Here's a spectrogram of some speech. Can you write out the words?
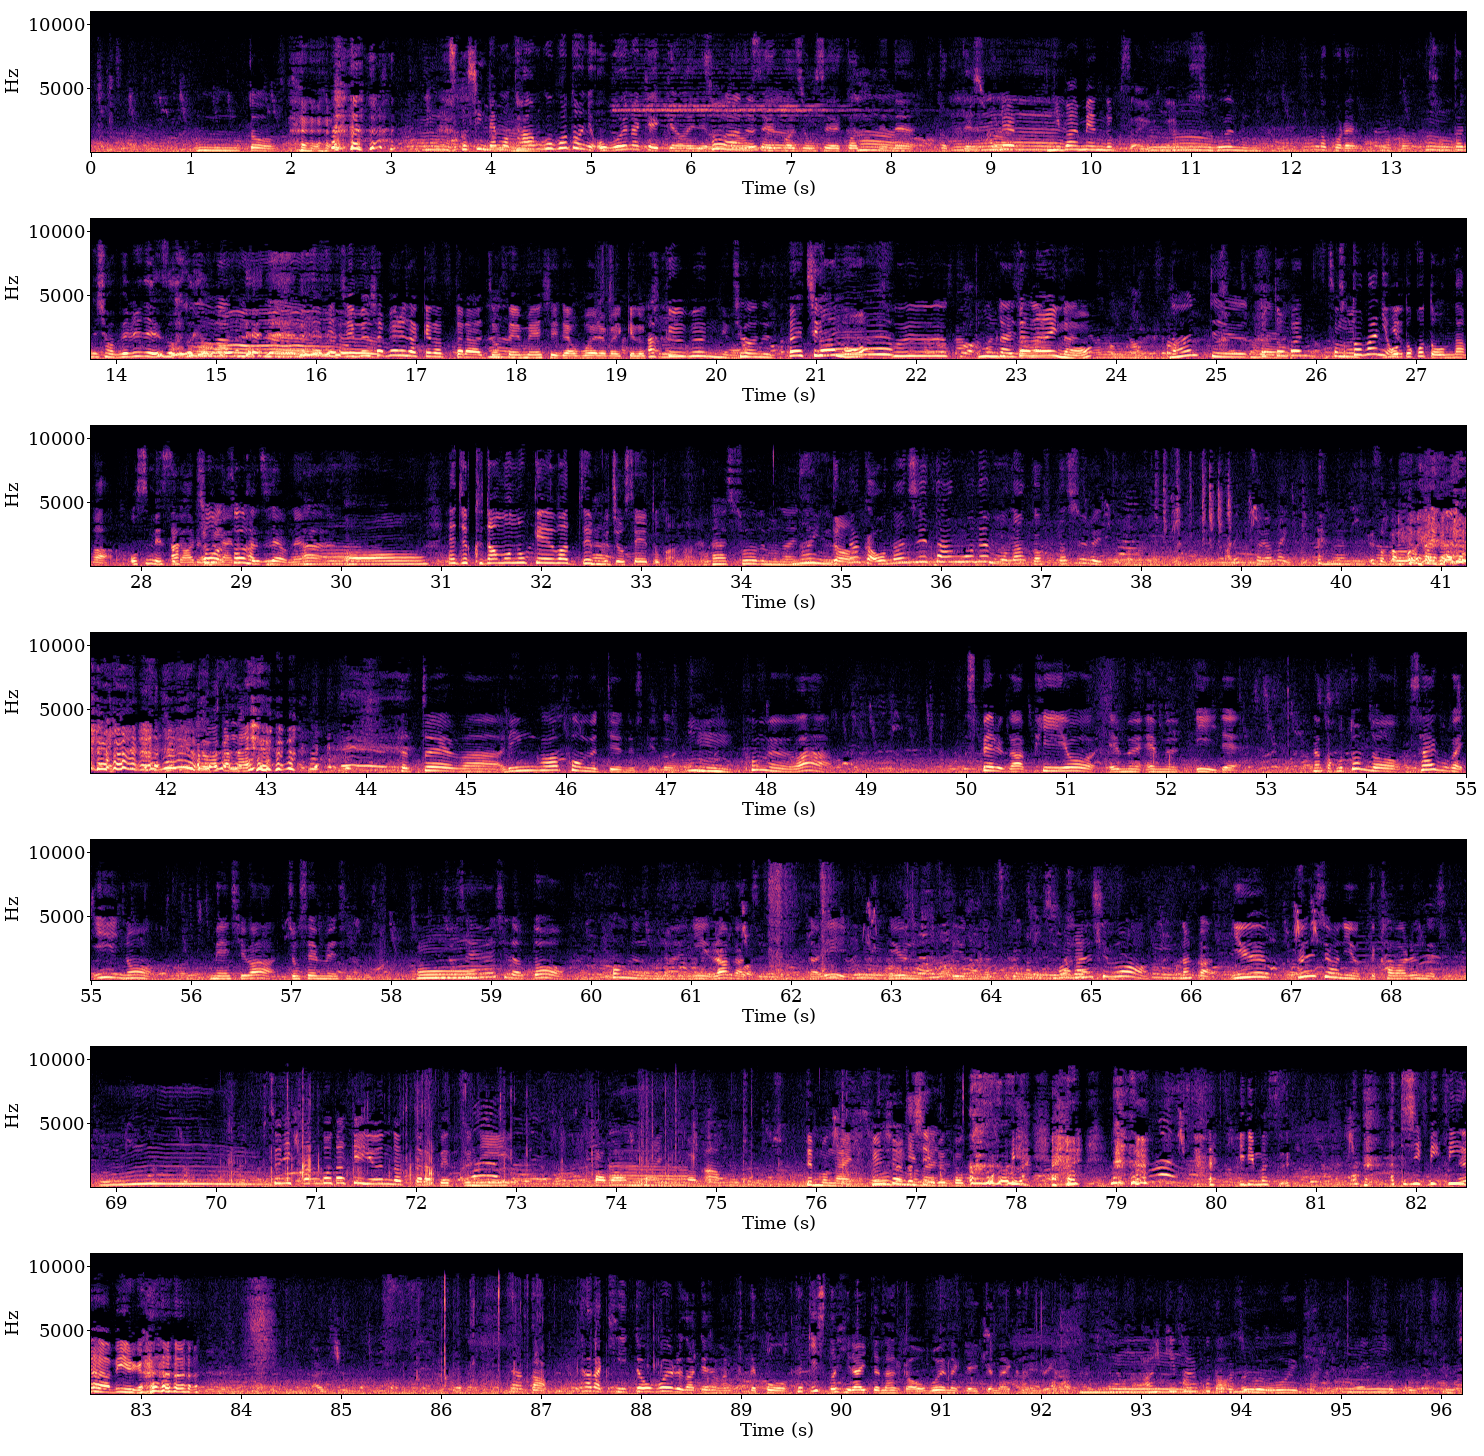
うーんと 難しい。でも単語ごとに覚えなきゃいけないんだよ男性か女性かってね。だってこれ2倍めんどくさいよね。すごい面倒なんだこれ。なんか簡単に喋れねえぞとか思って。自分喋るだけだったら女性名詞で覚えればいいけど、聞く分には。違うんです。え違うの？そういう問題じゃないの？なんていう言葉その言葉に男と女がオスメスがあるみたいな感じだよね。はあえじゃあ果物系は全部女性とかなの？いあそうでもないないんだ。なんか同じ単語でもなんか2種類とかなんかあれ？それはないっけ？嘘か わかんない。例えばリンゴはポムって言うんですけど、ーうん。ポムはスペルが POMME でなんかほとんど最後が E の名詞は女性名詞なんですよ。女性名詞だとポムの前に「ラ」がついたり「ユン」っていうのがつくんですフランスもなんか言う文章によって変わるんですよ。普通に単語だけ言うんだったら別に変わんないのかな。あもうちょっと。でもない。文章にすると いります？私ビビいやビールがなんかただ聞いて覚えるだけじゃなくてこうテキスト開いてなんか覚えなきゃいけない感じが。暗記することがすごい多い感じ。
